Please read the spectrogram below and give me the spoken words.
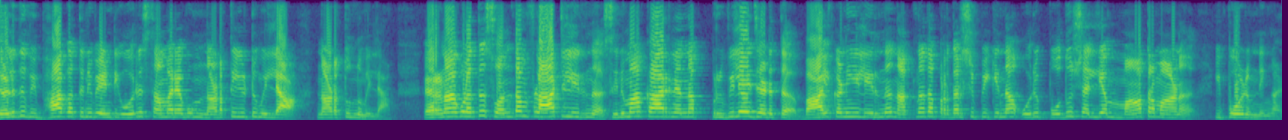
ദളിത് വിഭാഗത്തിനു വേണ്ടി ഒരു സമരവും നടത്തിയിട്ടുമില്ല നടത്തുന്നുമില്ല. എറണാകുളത്ത് സ്വന്തം ഫ്ളാറ്റിലിരുന്ന് സിനിമാക്കാരൻ എന്ന പ്രിവിലേജ് എടുത്ത് ബാൽക്കണിയിലിരുന്ന് നഗ്നത പ്രദർശിപ്പിക്കുന്ന ഒരു പൊതുശല്യം മാത്രമാണ് ഇപ്പോഴും നിങ്ങൾ.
